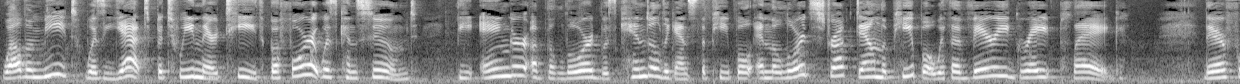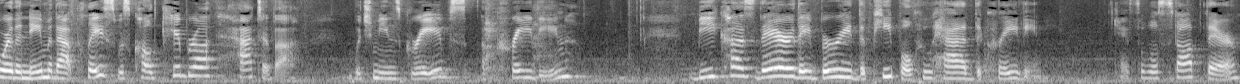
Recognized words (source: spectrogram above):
While the meat was yet between their teeth before it was consumed, the anger of the Lord was kindled against the people, and the Lord struck down the people with a very great plague. Therefore, the name of that place was called Kibroth Hattaavah, which means graves of craving, because there they buried the people who had the craving. Okay, so we'll stop there.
